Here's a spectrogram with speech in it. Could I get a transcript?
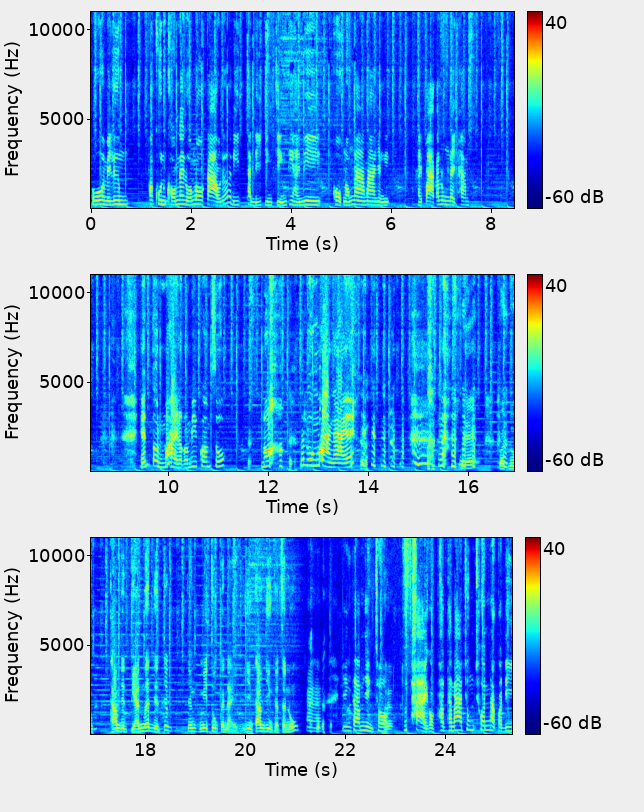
โอ้ยไม่ลืมพระคุณของในหลวงรอเก้าเด้อดีท่านดีจริง ๆ ที่ให้มีโขกหนองนามาอย่างนี้ให้ป้ากับลุงได้ทำ เห็นต้นไม้แล้วก็มีความสุขเนาะแล้วลุงว่าไงๆเนี่ยก็ดูทำจนเปลี่ยนเหมือนจะจะยังมีทุกข์กันไหน ยิ่งทำยิ่งจะสนุกอ่ายิ่งทำยิ่งชอบแล้วทุกถ่ายก็พัฒนาชุมชนน่ะก็ดี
